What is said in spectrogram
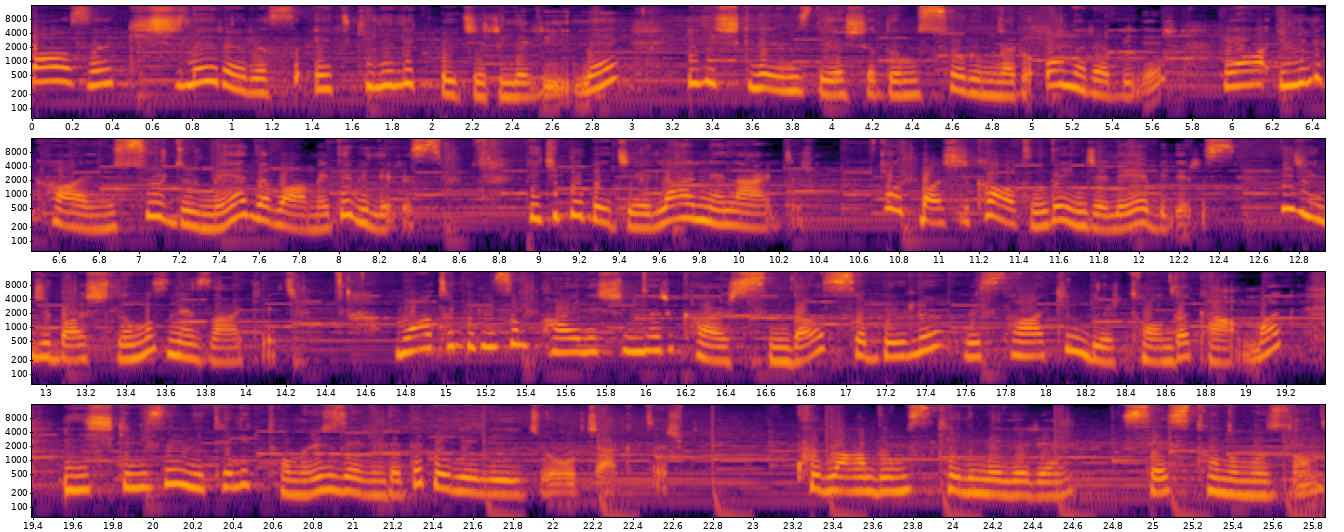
bazı kişiler arası etkililik becerileriyle ilişkilerimizde yaşadığımız sorunları onarabilir veya iyilik halini sürdürmeye devam edebiliriz. Peki bu beceriler nelerdir? Dört başlık altında inceleyebiliriz. Birinci başlığımız nezaket. Muhatabımızın paylaşımları karşısında sabırlı ve sakin bir tonda kalmak, ilişkimizin nitelik tonu üzerinde de belirleyici olacaktır. Kullandığımız kelimelerin, ses tonumuzun,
